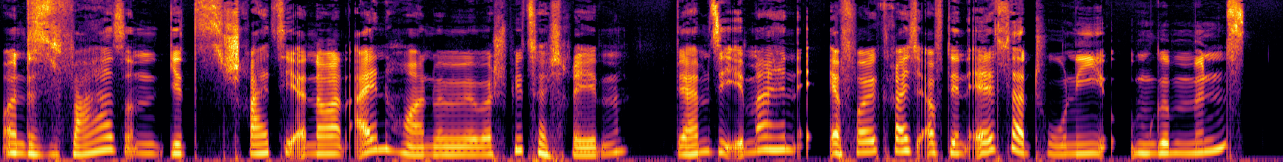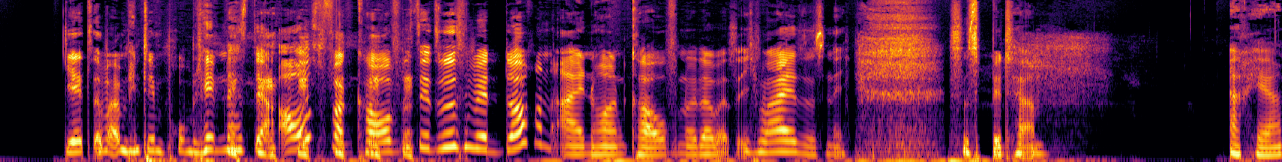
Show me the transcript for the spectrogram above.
Und das war's. Und jetzt schreit sie andauernd Einhorn, wenn wir über Spielzeug reden. Wir haben sie immerhin erfolgreich auf den Elsa-Toni umgemünzt. Jetzt aber mit dem Problem, dass der ausverkauft ist. Jetzt müssen wir doch ein Einhorn kaufen oder was. Ich weiß es nicht. Es ist bitter. Ach ja.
